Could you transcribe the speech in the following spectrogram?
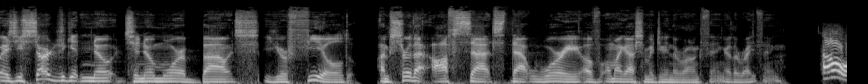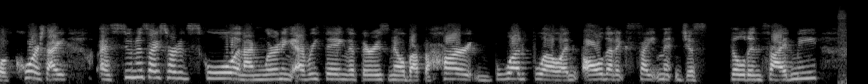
as you started to get know, to know more about your field, I'm sure that offsets that worry of, oh my gosh, am I doing the wrong thing or the right thing? Oh, of course. I as soon as I started school and I'm learning everything that there is to know about the heart and blood flow and all that excitement just filled inside me,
